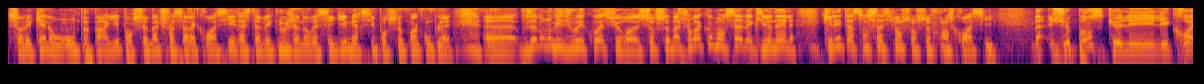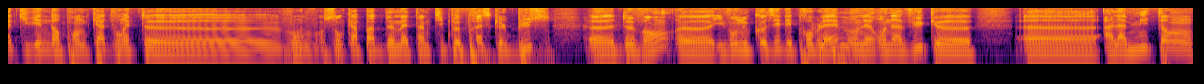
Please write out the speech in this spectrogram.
sur lesquelles on, on peut parier pour ce match face à la Croatie. Reste avec nous, Jeannot Rességuier. Merci pour ce point complet. Euh, vous avez envie de jouer quoi sur, sur ce match? On va commencer avec Lionel. Quelle est ta sensation sur ce Bah, je pense que les, Croates qui viennent d'en prendre quatre vont être euh, vont, sont capables de mettre un petit peu presque le bus euh, devant. Euh, ils vont nous causer des problèmes. On a, vu que à la mi-temps.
